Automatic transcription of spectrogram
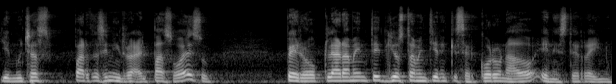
Y en muchas partes en Israel pasó eso. Pero claramente Dios también tiene que ser coronado en este reino.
